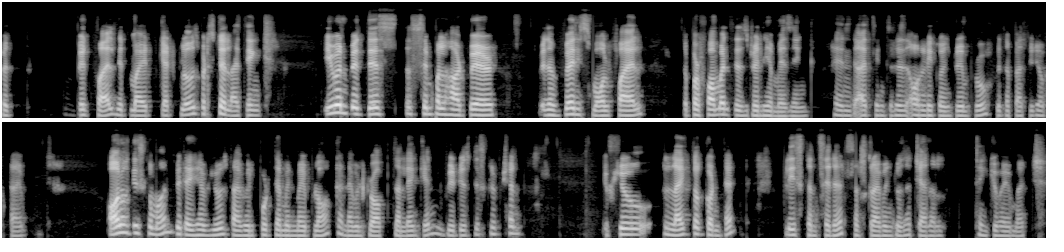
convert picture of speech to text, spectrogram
with big files, it might get close. But still, I think even with this simple hardware with a very small file, the performance is really amazing. And I think this is only going to improve with the passage of time. All of these commands which I have used, I will put them in my blog and I will drop the link in video's description. If you like the content, please consider subscribing to the channel. Thank you very much.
